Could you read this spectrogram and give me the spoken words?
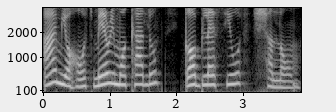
I'm your host, Mary Mwakalu. God bless you. Shalom.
